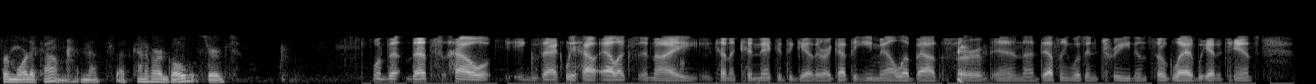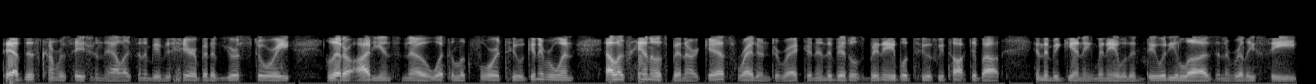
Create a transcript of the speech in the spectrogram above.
for more to come, and that's that's kind of our goal Served. Well, that, that's how exactly how Alex and I kind of connected together. I got the email about Served, and I definitely was intrigued, and so glad we had a chance to have this conversation, Alex, and to be able to share a bit of your story, let our audience know what to look forward to. Again, everyone, Alex Hanno has been our guest, writer, and director, and individuals been able to, as we talked about in the beginning, been able to do what he loves and to really see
